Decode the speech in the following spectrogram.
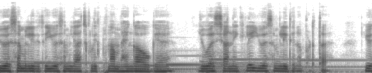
U S M L E देते U S M L E आजकल इतना महँगा हो गया है। यूएस जाने के लिए यू एस एमली देना पड़ता है। यू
